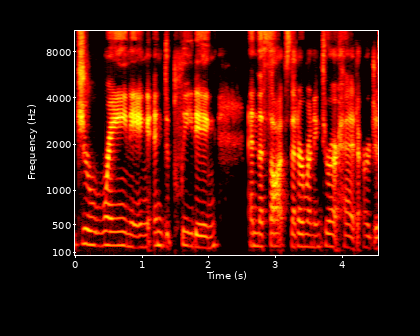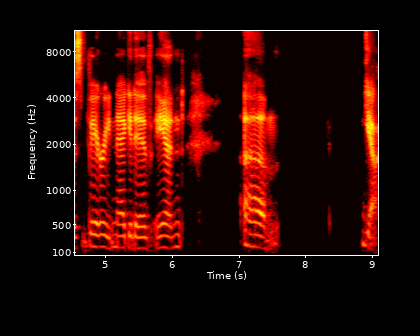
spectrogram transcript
draining and depleting and the thoughts that are running through our head are just very negative and um yeah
